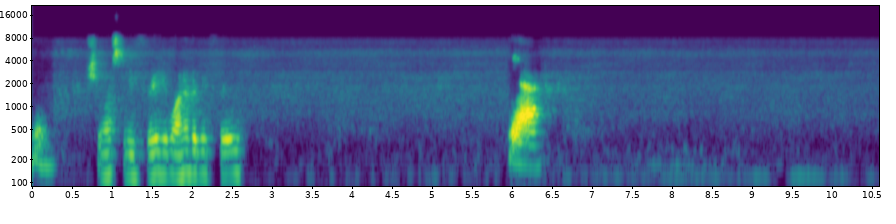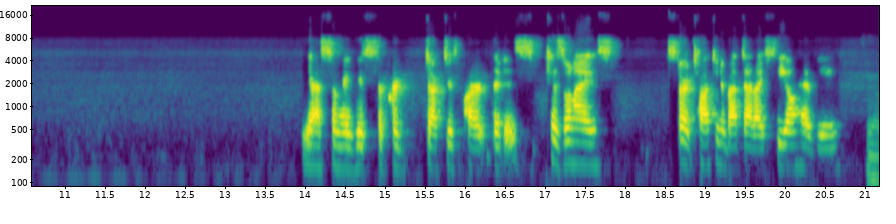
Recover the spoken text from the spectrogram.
Mm. she wants to be free you want her to be free Yeah. Yeah, so maybe it's the productive part that is because when I start talking about that, I feel heavy. yeah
